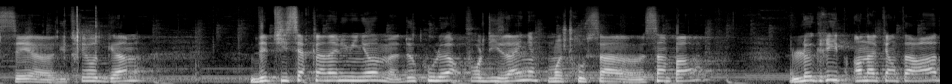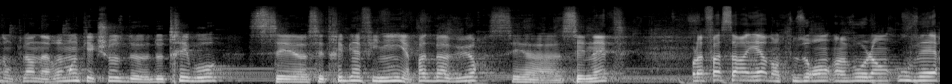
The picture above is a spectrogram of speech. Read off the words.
C'est euh, du très haut de gamme. Des petits cercles en aluminium de couleur pour le design. Moi, je trouve ça euh, sympa. Le grip en Alcantara, donc là, on a vraiment quelque chose de très beau. Euh, c'est très bien fini, il n'y a pas de bavure, euh, c'est net. Pour la face arrière, donc nous aurons un volant ouvert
